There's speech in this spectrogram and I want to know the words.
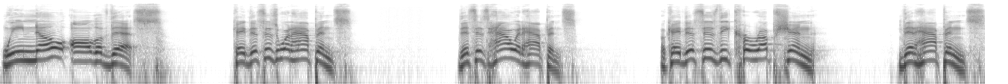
We know all of this. Okay, this is what happens. This is how it happens. Okay, this is the corruption that happens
